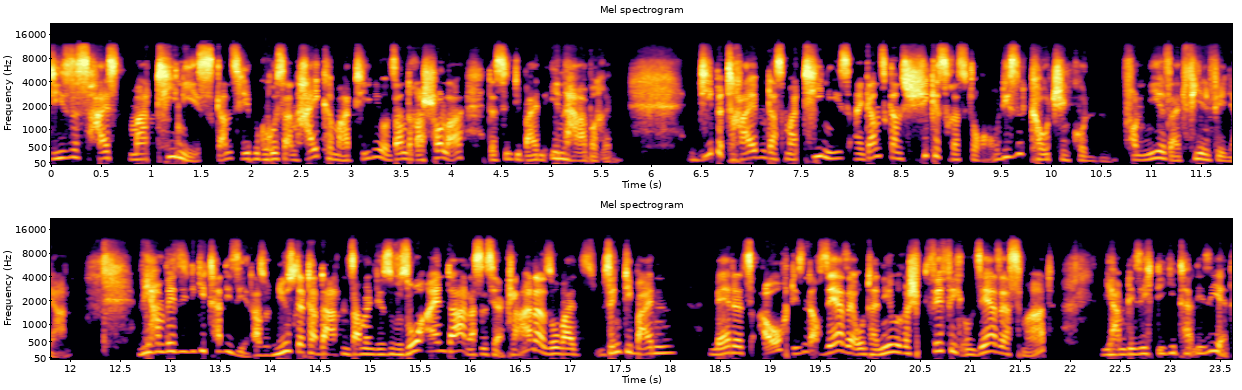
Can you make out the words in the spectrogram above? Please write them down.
Dieses heißt Martinis. Ganz liebe Grüße an Heike Martini und Sandra Scholler. Das sind die beiden Inhaberinnen. Die betreiben das Martinis, ein ganz, ganz schickes Restaurant. Und die sind Coaching-Kunden von mir seit vielen, vielen Jahren. Wie haben wir sie digitalisiert? Also Newsletter-Daten sammeln wir sowieso ein da, das ist ja klar. Da soweit sind die beiden Mädels auch, die sind auch sehr, sehr unternehmerisch, pfiffig und sehr, sehr smart. Wie haben die sich digitalisiert?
